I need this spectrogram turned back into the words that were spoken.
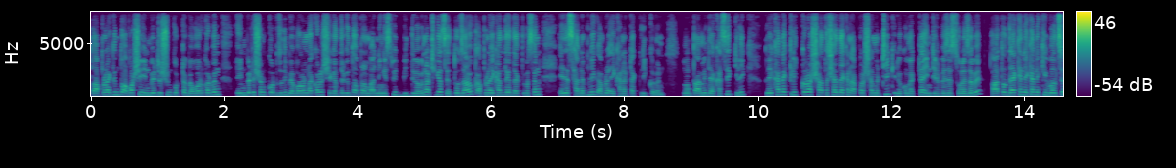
তো আপনারা কিন্তু অবশ্যই ইনভিটেশন কোডটা ব্যবহার করবেন। ইনভিটেশন কোড যদি ব্যবহার না করেন, সেক্ষেত্রে কিন্তু আপনার মার্নিং স্পিড বৃদ্ধি হবে না, ঠিক আছে? তো যাই হোক, আপনারা এখান থেকে দেখতে পাচ্ছেন, এই যে সাইন আপ লিঙ্ক আপনারা এখানে একটা ক্লিক করবেন। তো আমি দেখাচ্ছি ক্লিক তো এখানে ক্লিক করার সাথে সাথে দেখেন আপনার সামনে ঠিক এরকম একটা ইন্টারফেসে চলে যাবে। তো দেখেন এখানে কি বলছে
